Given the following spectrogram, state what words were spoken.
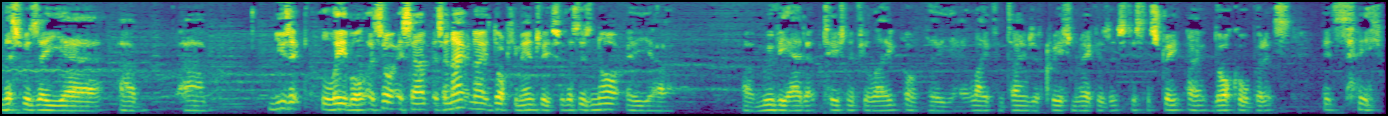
This was a, uh, a, a music label. It's, it's, a, it's an out and out documentary. So this is not a, uh, a movie adaptation, if you like, of the uh, life and times of Creation Records. It's just a straight out doco, but it's it's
